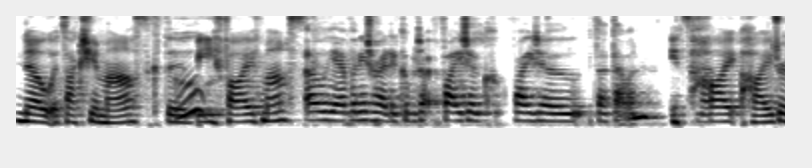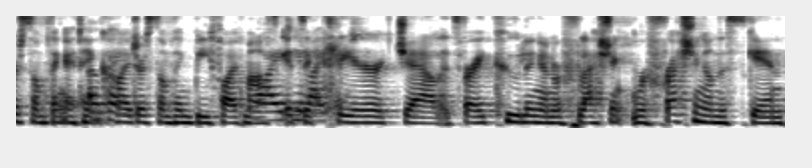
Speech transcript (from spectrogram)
No, it's actually a mask, the Ooh. B5 mask. Oh yeah, I've only tried a couple times. Phyto, phyto, is that that one? It's no. Hy- Hydra something, I think. Okay. Hydra something B5 mask. Why it's a like clear it? gel. It's very cooling and refreshing, refreshing on the skin,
